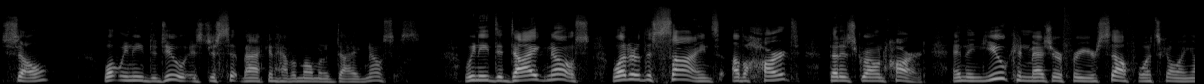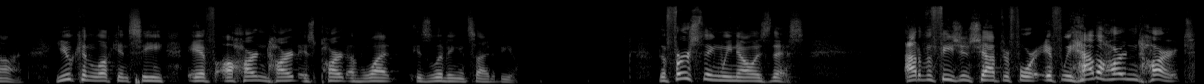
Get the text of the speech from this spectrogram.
So, what we need to do is just sit back and have a moment of diagnosis. We need to diagnose what are the signs of a heart that has grown hard. And then you can measure for yourself what's going on. You can look and see if a hardened heart is part of what is living inside of you. The first thing we know is this out of Ephesians chapter 4 if we have a hardened heart,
